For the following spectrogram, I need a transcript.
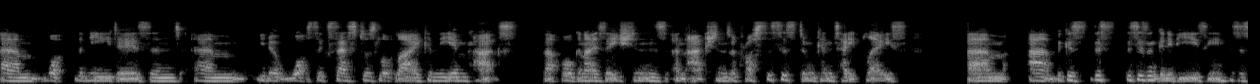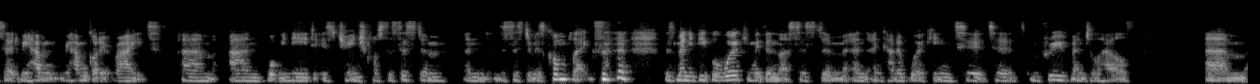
um, what the need is and um, you know what success does look like and the impacts that organisations and actions across the system can take place um, uh, because this this isn't going to be easy. As I said, we haven't we haven't got it right, um, and what we need is change across the system. And the system is complex. There's many people working within that system and, and kind of working to to improve mental health. Um,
